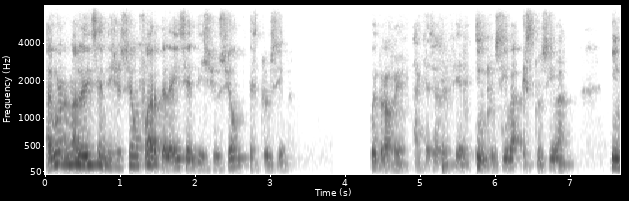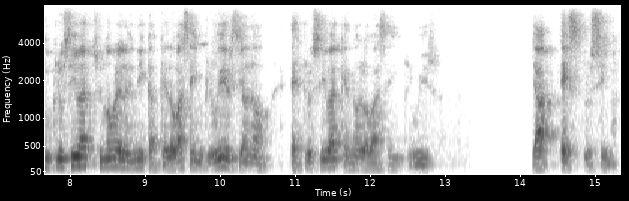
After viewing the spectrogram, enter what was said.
Algunos no le dicen disyunción fuerte, le dicen disyunción exclusiva. Uy, profe, ¿a qué se refiere? Inclusiva, exclusiva. Inclusiva, su nombre lo indica, que lo vas a incluir, ¿sí o no? Exclusiva, que no lo vas a incluir. Ya, exclusiva.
